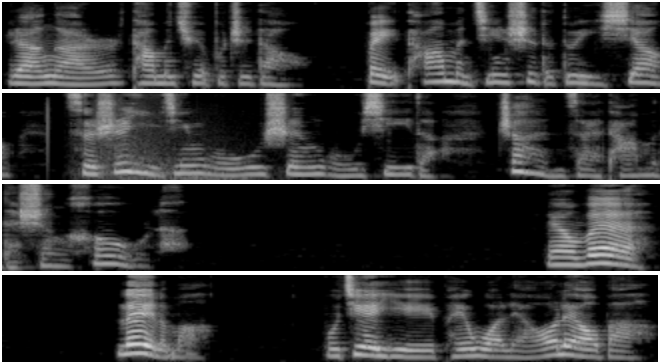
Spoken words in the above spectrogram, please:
然而，他们却不知道，被他们监视的对象此时已经无声无息的站在他们的身后了。两位累了吗？不介意陪我聊聊吧。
